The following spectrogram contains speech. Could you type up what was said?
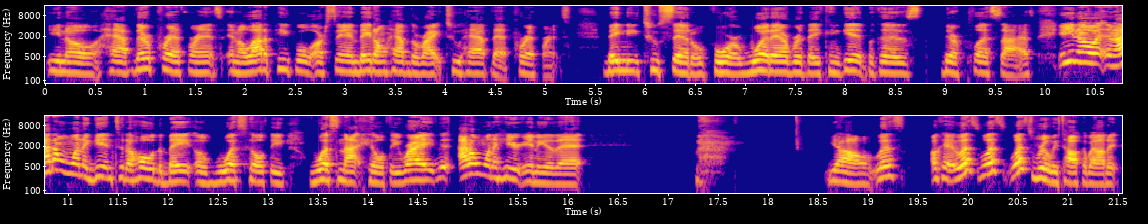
you know, have their preference, and a lot of people are saying they don't have the right to have that preference. They need to settle for whatever they can get because they're plus size. You know, and I don't want to get into the whole debate of what's healthy, what's not healthy, right? I don't want to hear any of that. Y'all, let's Okay, let's let's let's really talk about it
